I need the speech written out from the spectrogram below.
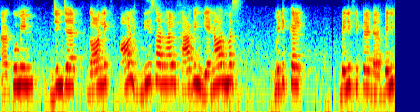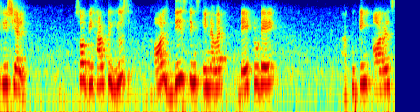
uh, cumin, ginger, garlic, all these are all having enormous medical benefited uh, beneficial. So we have to use all these things in our day-to-day uh, cooking or else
